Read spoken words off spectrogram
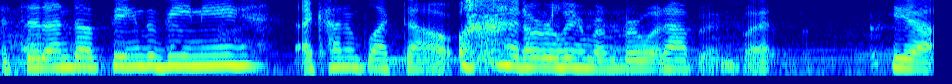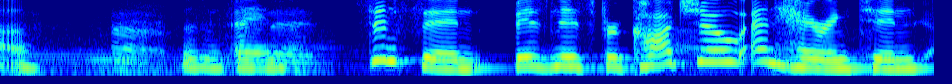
It did end up being the beanie. I kind of blacked out. I don't really remember what happened, but yeah, Um, it was insane. Since then, business for Cacho and Harrington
